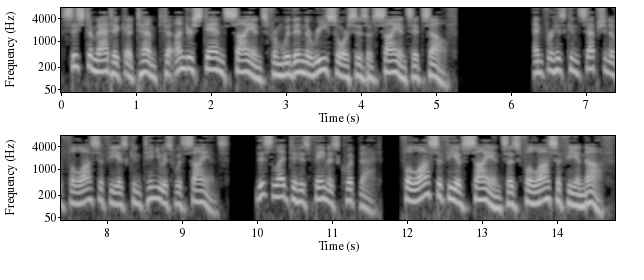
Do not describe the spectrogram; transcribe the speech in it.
"...systematic attempt to understand science from within the resources of science itself." and for his conception of philosophy as continuous with science. This led to his famous quip that, "...philosophy of science is philosophy enough."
